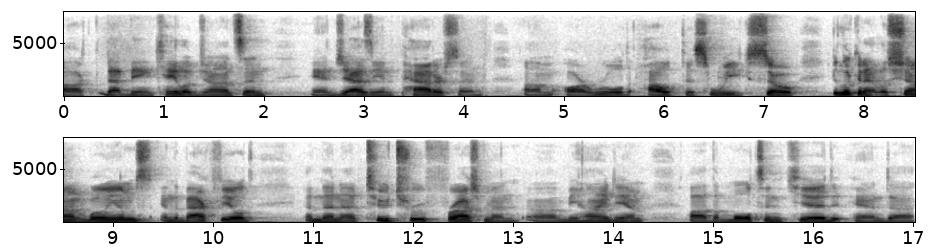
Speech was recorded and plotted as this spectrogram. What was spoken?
Uh, that being Caleb Johnson and Jaziun Patterson um, are ruled out this week. So you're looking at Leshon Williams in the backfield, and then uh, two true freshmen uh, behind him, uh, the Moulton kid and uh,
